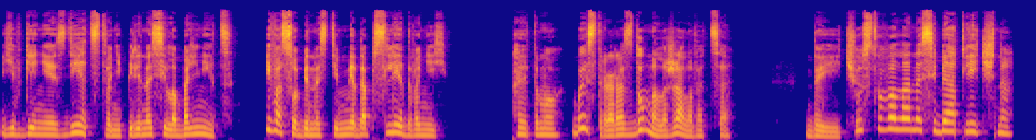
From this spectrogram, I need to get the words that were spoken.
Евгения с детства не переносила больниц, и в особенности медобследований, поэтому быстро раздумала жаловаться. Да и чувствовала она себя отлично.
